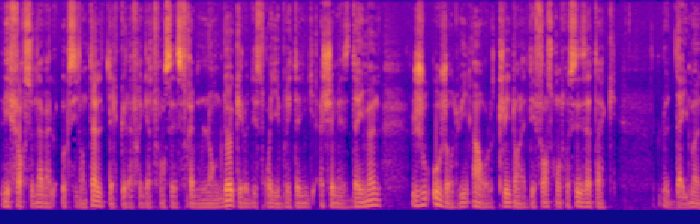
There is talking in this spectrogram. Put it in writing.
Les forces navales occidentales telles que la frégate française Frem Languedoc et le destroyer britannique HMS Diamond jouent aujourd'hui un rôle clé dans la défense contre ces attaques. Le Diamond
